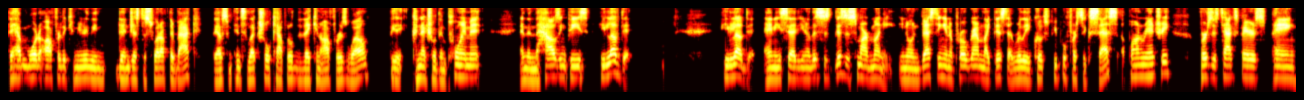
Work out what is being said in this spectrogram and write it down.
they have more to offer the community than just to sweat off their back. They have some intellectual capital that they can offer as well. The connection with employment, and then the housing piece. He loved it he loved it and he said you know this is this is smart money you know investing in a program like this that really equips people for success upon reentry versus taxpayers paying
